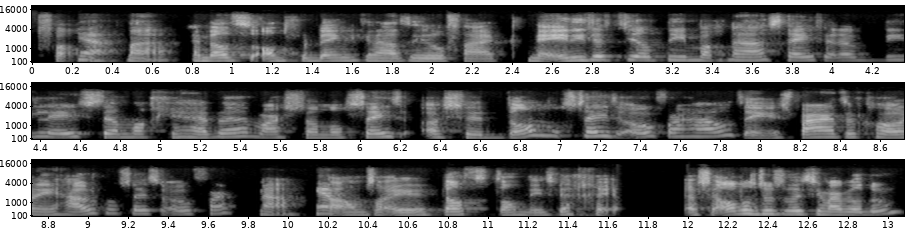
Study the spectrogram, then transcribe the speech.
van? Ja. Maar, en dat is het antwoord denk ik inderdaad heel vaak. Nee, niet dat je dat niet mag nastreven. En ook die leefstijl mag je hebben. Maar als je dan nog steeds, als je het dan nog steeds overhoudt. En je spaart ook gewoon en je houdt nog steeds over. Nou, Ja. waarom zou je dat dan niet weggeven? Als je alles doet wat je maar wil doen.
